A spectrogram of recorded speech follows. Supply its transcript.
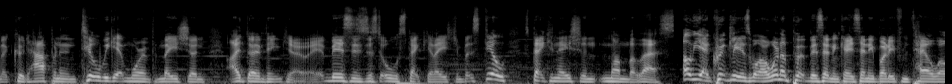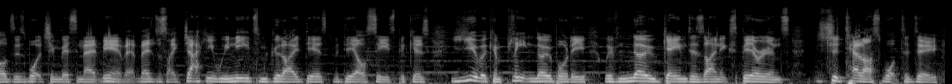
that could happen. And until we get more information, I don't think, you know, this is just all speculation, but still speculation nonetheless. Oh yeah, quickly as well, I want to put this in in case anybody from Taleworlds is watching this and they're, you know, they're just like, Jackie, we need some good ideas for DLCs because you, a complete nobody with no game design experience, should tell us what to do.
